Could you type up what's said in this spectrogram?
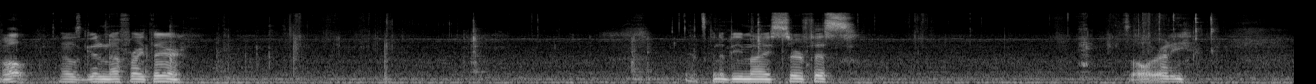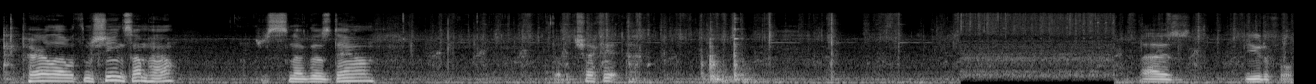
Well, that was good enough right there. That's to be my surface already parallel with the machine somehow. Just snug those down. Double check it. That is beautiful.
